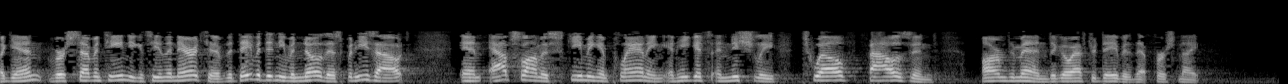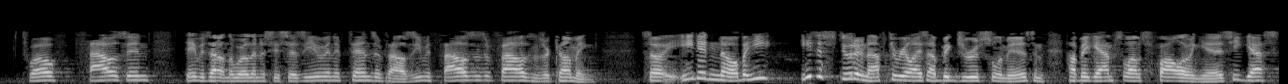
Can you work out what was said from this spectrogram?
again, verse 17, you can see in the narrative that David didn't even know this, but he's out, and Absalom is scheming and planning, and he gets initially 12,000 armed men to go after David that first night. 12,000. David's out in the wilderness. He says, even if tens of thousands, even thousands of thousands are coming. So he didn't know, but he, he's astute enough to realize how big Jerusalem is and how big Absalom's following is. He guessed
